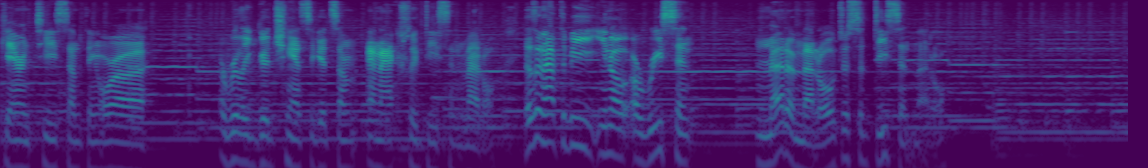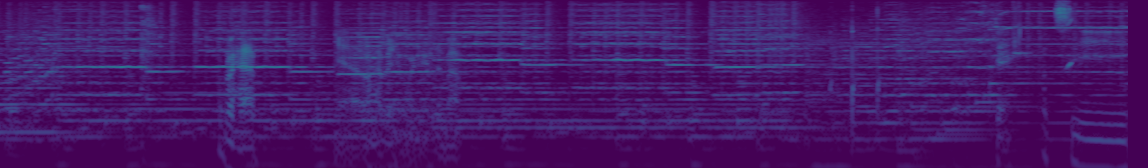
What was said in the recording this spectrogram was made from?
guarantee something or a a really good chance to get some an actually decent medal. Doesn't have to be, you know, a recent meta medal, just a decent medal. What do I have? Yeah, I don't have anywhere near the map. Okay, let's see.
